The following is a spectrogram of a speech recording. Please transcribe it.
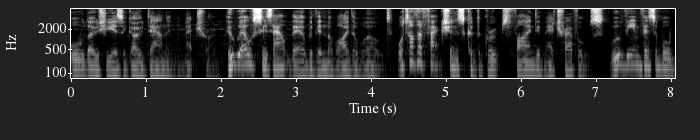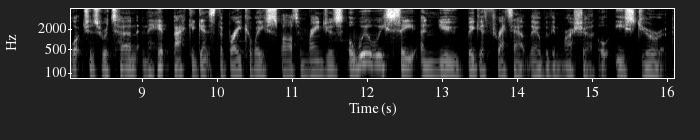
all those years ago down in the metro. Who else is out there within the wider world? What other factions could the groups find in their travels? Will the Invisible Watchers return and hit back against the breakaway Spartan Rangers, or will we see a new, bigger threat out there within Russia or East Europe?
